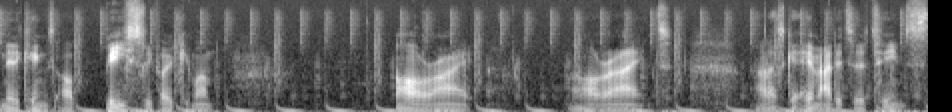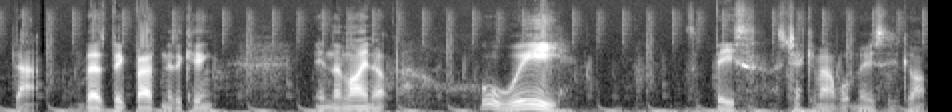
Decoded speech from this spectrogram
Nidokings are beastly Pokemon. Alright. Alright. Now let's get him added to the team stat. There's Big Bad Nidoking in the lineup. Ooh wee! It's a beast. Let's check him out, what moves he's got.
